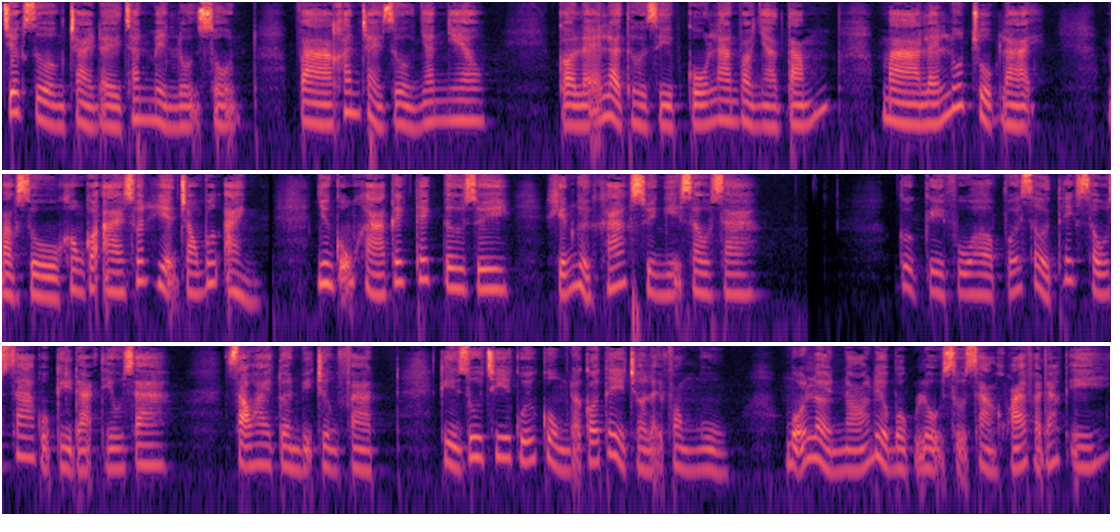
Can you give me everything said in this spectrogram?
Chiếc giường trải đầy chăn mền lộn xộn và khăn trải giường nhăn nheo. Có lẽ là thời dịp cố lan vào nhà tắm mà lén lút chụp lại. Mặc dù không có ai xuất hiện trong bức ảnh, nhưng cũng khá kích thích tư duy, khiến người khác suy nghĩ sâu xa. Cực kỳ phù hợp với sở thích xấu xa của kỳ đại thiếu gia. Sau hai tuần bị trừng phạt, kỳ du chi cuối cùng đã có thể trở lại phòng ngủ. Mỗi lời nó đều bộc lộ sự sảng khoái và đắc ý.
